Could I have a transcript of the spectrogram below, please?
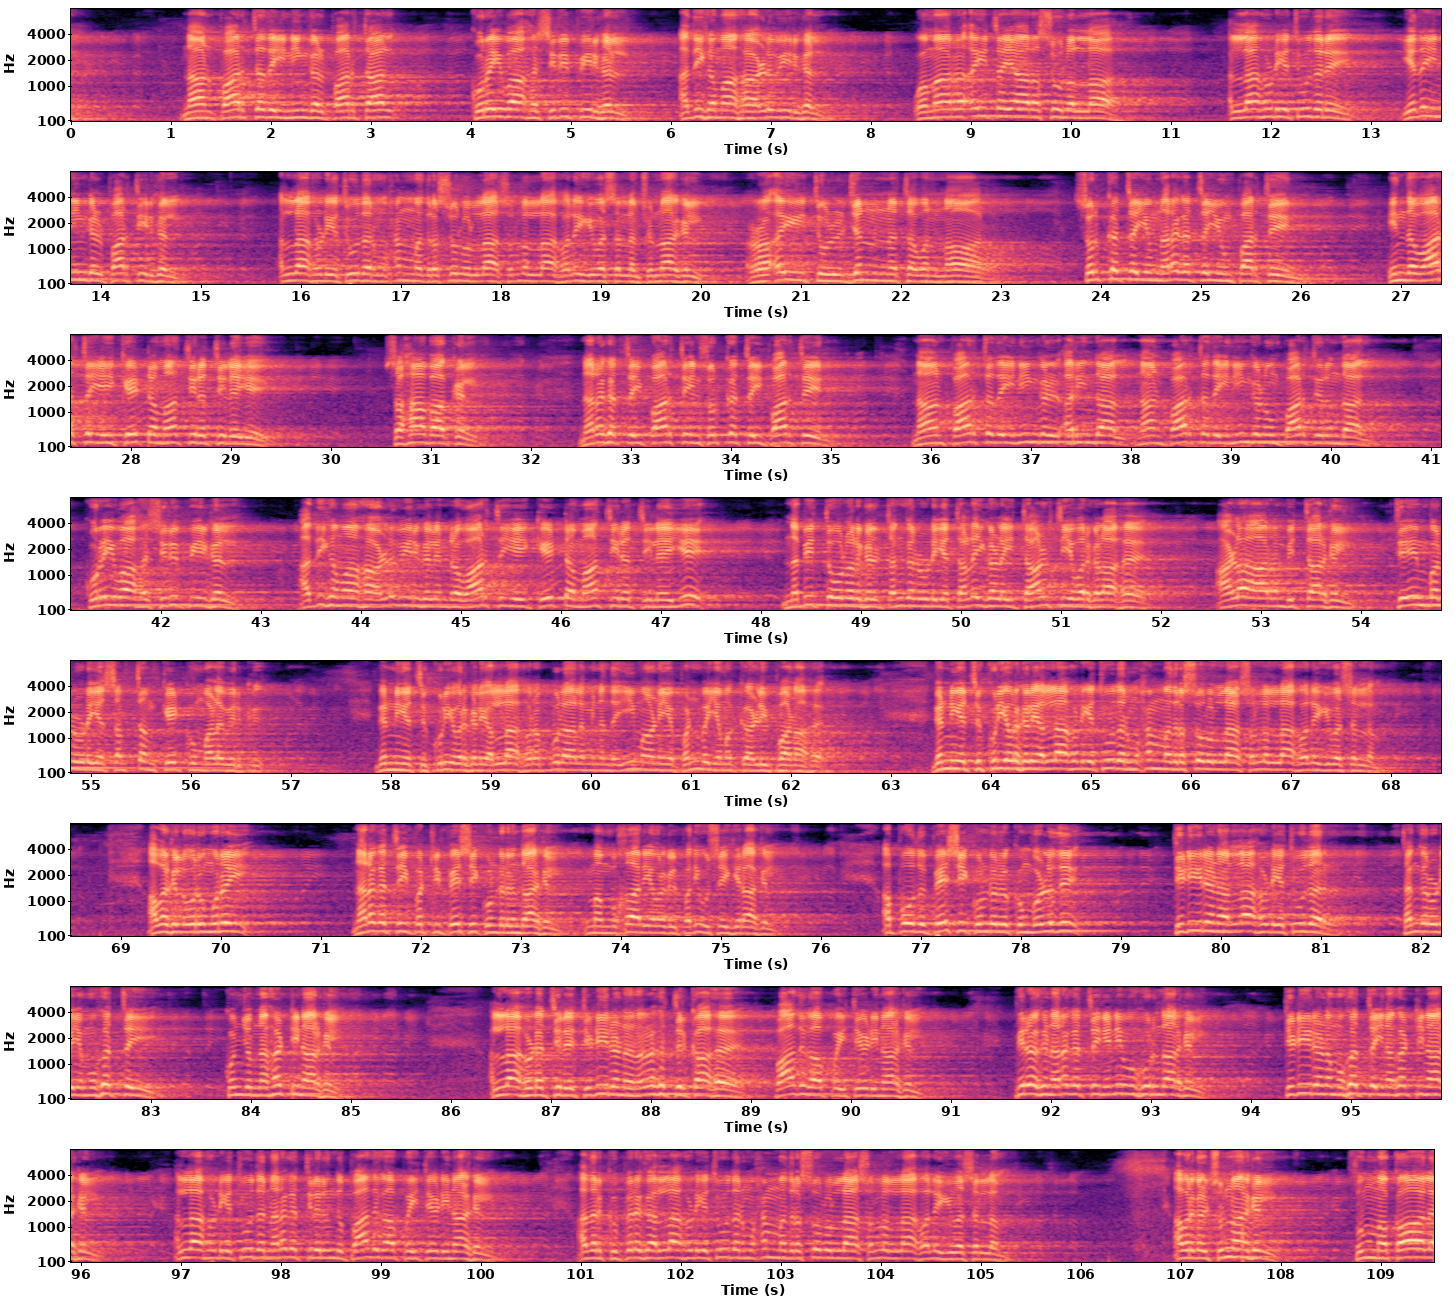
நான் பார்த்ததை நீங்கள் பார்த்தால் குறைவாக சிரிப்பீர்கள். அதிகமாக அழுவீர்கள். ஒமார ஐத்தயா ரசூல் அல்லாஹ் அல்லாஹுடைய தூதரே எதை நீங்கள் பார்த்தீர்கள்? அல்லாஹுடைய தூதர் முஹம்மது ரசூலுல்லா ஸல்லல்லாஹு வலகி வசல்லம் சொன்னார்கள் ரஐத்துல் ஜன்னத சொர்க்கத்தையும் நரகத்தையும் பார்த்தேன். இந்த வார்த்தையை கேட்ட மாத்திரத்திலேயே சஹாபாக்கள் நரகத்தை பார்த்தேன் சொர்க்கத்தை பார்த்தேன். நான் பார்த்ததை நீங்கள் அறிந்தால் நான் பார்த்ததை நீங்களும் பார்த்திருந்தால் குறைவாக சிரிப்பீர்கள் அதிகமாக அழுவீர்கள் என்ற வார்த்தையை கேட்ட மாத்திரத்திலேயே நபித்தோழர்கள் தங்களுடைய தலைகளை தாழ்த்தியவர்களாக அழ ஆரம்பித்தார்கள். தேம்பலுடைய சப்தம் கேட்கும் அளவிற்கு. கண்ணியத்துக்குரியவர்களை அல்லாஹ் ரப்புல் ஆலமின் அந்த ஈமானிய பண்பை எமக்கு அளிப்பானாக. கண்ணியத்துக்குரியவர்களே அல்லாஹுடைய தூதர் முகம்மது ரசூலுல்லா சொல்லல்லாஹ் அலகி வசல்லம் அவர்கள் ஒரு முறை நரகத்தை பற்றி பேசிக் கொண்டிருந்தார்கள். இமாம் புகாரி அவர்கள் பதிவு செய்கிறார்கள். அப்போது பேசிக் கொண்டிருக்கும் பொழுது திடீரென அல்லாஹுடைய தூதர் தங்களுடைய முகத்தை கொஞ்சம் நகட்டினார்கள். அல்லாஹுடத்திலே திடீரென நரகத்திற்காக பாதுகாப்பை தேடினார்கள். பிறகு நரகத்தை நினைவு கூர்ந்தார்கள். திடீரென முகத்தை நகட்டினார்கள் அல்லாஹுடைய தூதர் நரகத்திலிருந்து பாதுகாப்பை தேடினார்கள். அதற்கு பிறகு அல்லாஹுடைய தூதர் முகமது ரசூலுல்லா சொல்லல்லா அலைஹி வசல்லம் அவர்கள் சொன்னார்கள் சும்ம கால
